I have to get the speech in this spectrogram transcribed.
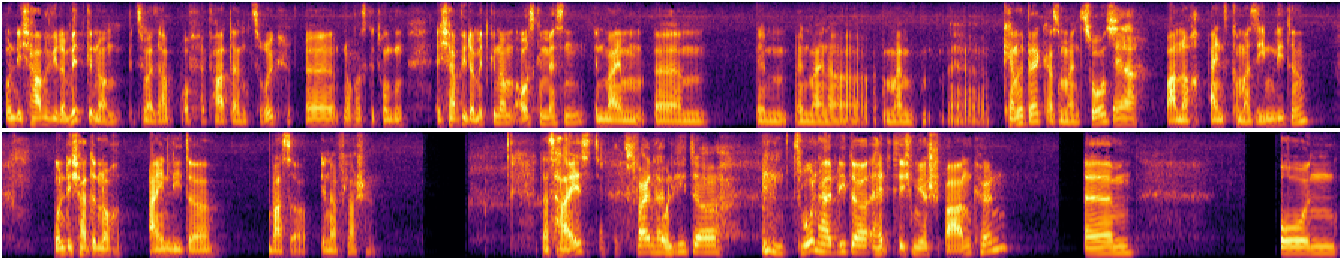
und ich habe wieder mitgenommen, beziehungsweise habe auf der Fahrt dann zurück äh, noch was getrunken. Ich habe wieder mitgenommen, ausgemessen in meinem, ähm, in, in, meiner, in meinem äh, Camelback, also mein Source, ja. war noch 1,7 Liter. Und ich hatte noch ein Liter Wasser in der Flasche. Das heißt, also zweieinhalb Liter. Zweieinhalb Liter hätte ich mir sparen können. Ähm, und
